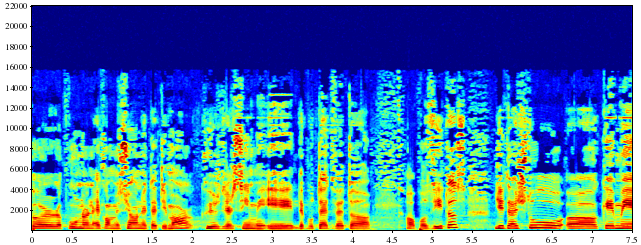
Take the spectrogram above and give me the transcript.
për punën e komisionit hetimor. Ky është vlerësimi i deputetëve të opozitës. Gjithashtu kemi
